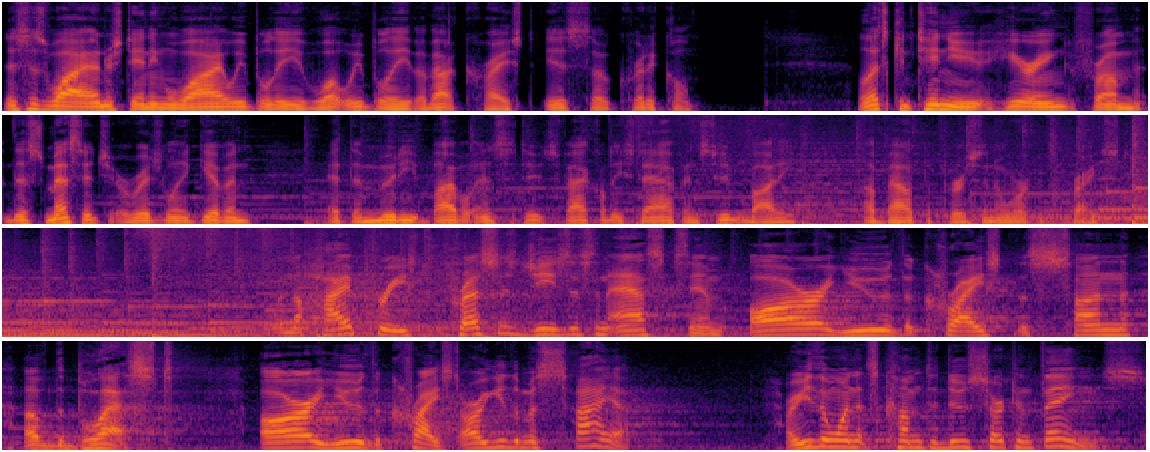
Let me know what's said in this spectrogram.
This is why understanding why we believe what we believe about Christ is so critical. Let's continue hearing from this message originally given at the Moody Bible Institute's faculty, staff, and student body about the person and work of Christ. When the high priest presses Jesus and asks him, Are you the Christ, the Son of the Blessed? Are you the Christ? Are you the Messiah? Are you the one that's come to do certain things?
